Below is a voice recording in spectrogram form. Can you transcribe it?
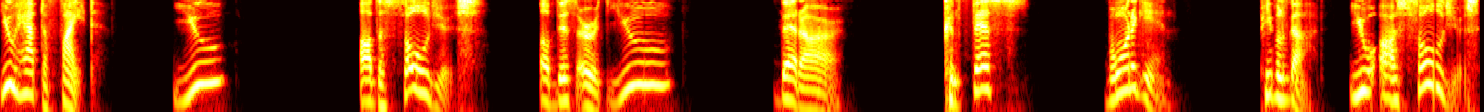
you have to fight. You are the soldiers of this earth. You that are confessed, born again, people of God. You are soldiers.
